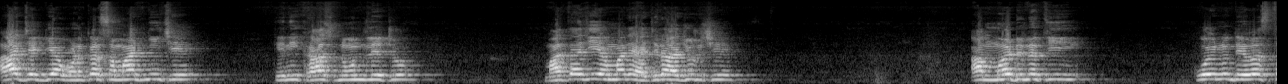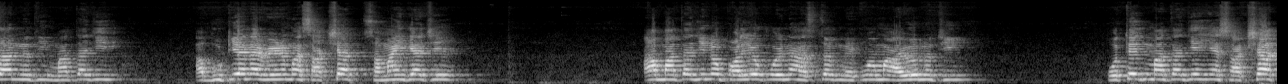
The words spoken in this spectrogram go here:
આ જગ્યા વણકર સમાજની છે. તેની ખાસ નોંધ લેજો. માતાજી અમારે હાજરા હાજુર છે. આ મઢ નથી. કોઈનું દેવસ્થાન નથી. માતાજી આ બુટિયાના વેણમાં સાક્ષાત સમાઈ ગયા છે. આ માતાજીનો પાળિયો કોઈના હસ્તક મેકવામાં આવ્યો નથી. પોતે જ માતાજી અહીંયા સાક્ષાત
